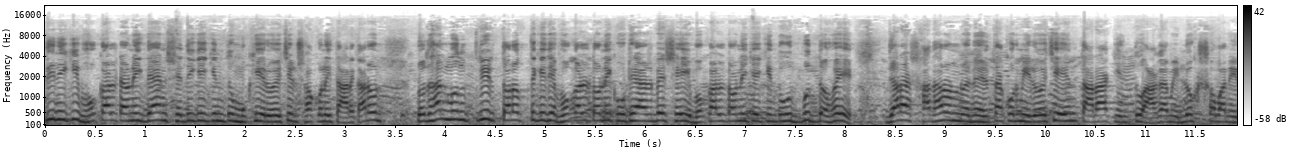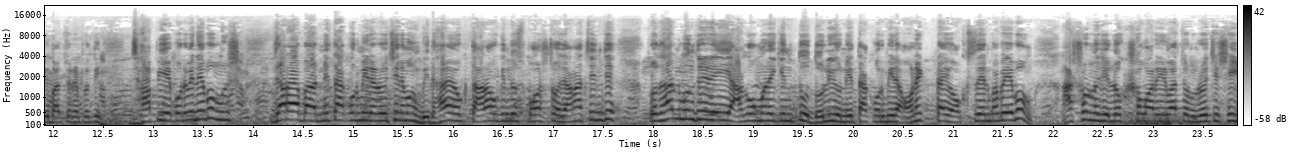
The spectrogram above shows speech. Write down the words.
তিনি কি ভোকাল টনিক দেন? সেদিকে কিন্তু মুখিয়ে রয়েছেন সকলেই তার কারণ। প্রধানমন্ত্রীর তরফ থেকে যে ভোকাল টনিক উঠে আসবে সেই ভোকাল টনিকে কিন্তু উদ্বুদ্ধ হয়ে যারা সাধারণ নেতাকর্মী রয়েছেন তারা কিন্তু আগামী লোকসভা নির্বাচনের প্রতি ঝাঁপিয়ে পড়বেন এবং যারা বা নেতাকর্মীরা রয়েছেন এবং বিধায়ক তারাও কিন্তু স্পষ্ট জানাচ্ছেন যে প্রধানমন্ত্রীর এই আগমনে কিন্তু দলীয় নেতাকর্মীরা অনেকটাই অক্সিজেন পাবে এবং আসন্ন যে লোকসভা নির্বাচন রয়েছে সেই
